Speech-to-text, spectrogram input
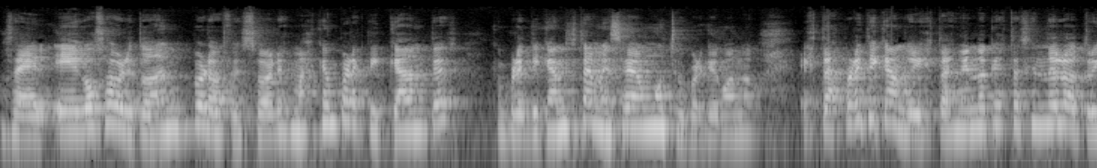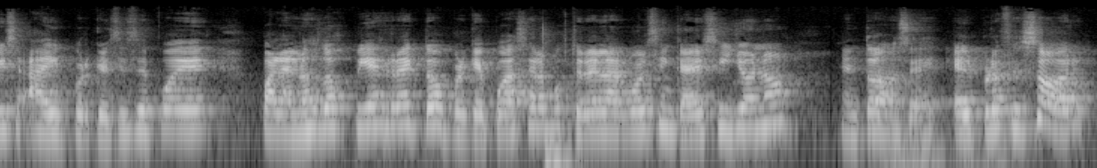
O sea, el ego, sobre todo en profesores, más que en practicantes, que practicando también se ve mucho, porque cuando estás practicando y estás viendo qué está haciendo el otro, dices, ay, porque sí se puede parar en los dos pies rectos, porque puede hacer la postura del árbol sin caer si yo no. Entonces, el profesor,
